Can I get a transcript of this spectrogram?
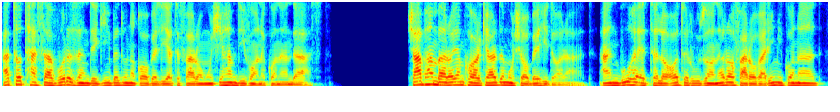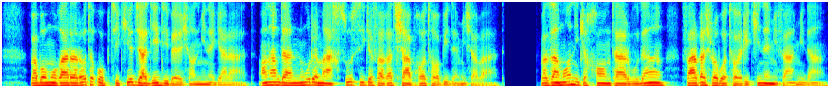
حتی تصور زندگی بدون قابلیت فراموشی هم دیوانه کننده است. شب هم برایم کارکرد مشابهی دارد. انبوه اطلاعات روزانه را فراوری می کند و با مقررات اپتیکی جدیدی بهشان می نگرد. آن هم در نور مخصوصی که فقط شبها تابیده می شود. و زمانی که خامتر بودم فرقش را با تاریکی نمیفهمیدم.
